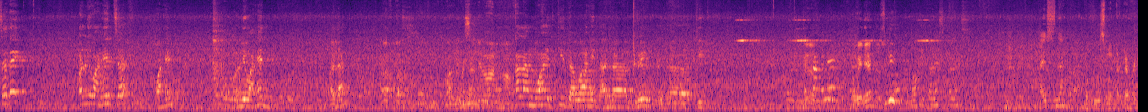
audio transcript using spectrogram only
Sadek! Only one head, sir? One head? Only one head? Ada? Kalam wahid kida, wahid ada grill, ada. Ano? Okay yan? Sige. Okay, kalas, kalas. Ayos na. Mag-uus mo na kamay.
